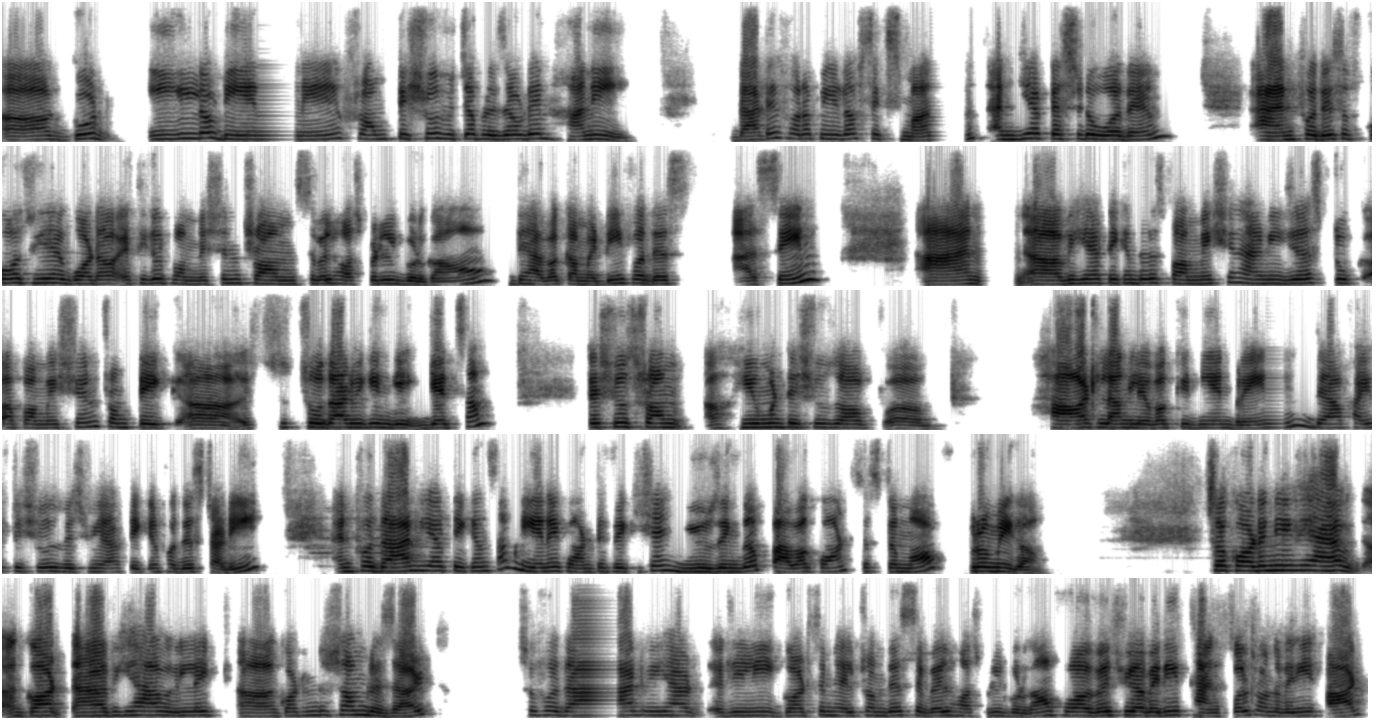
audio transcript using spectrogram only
a good yield of DNA from tissues which are preserved in honey. That is for a period of six months, and we have tested over them. And for this, of course, we have got our ethical permission from Civil Hospital Gurgaon. They have a committee for this assay. And uh, we have taken this permission and we just took a permission from take uh, so, that we can get some tissues from uh, human tissues of uh, heart, lung, liver, kidney, and brain. There are five tissues which we have taken for this study. And for that, we have taken some DNA quantification using the PowerQuant system of Promega. So accordingly, we have uh, got, uh, we have like uh, gotten some result. So for that, we have really got some help from the Civil Hospital Gurgaon, for which we are very thankful from the very heart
